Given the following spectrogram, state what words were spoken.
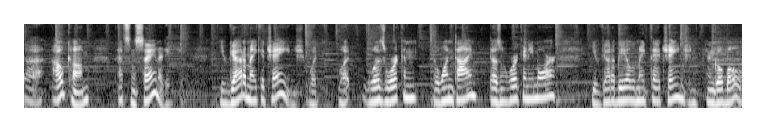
uh, outcome, that's insanity. You've got to make a change. What what was working at one time doesn't work anymore. You've got to be able to make that change and, and go bold.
